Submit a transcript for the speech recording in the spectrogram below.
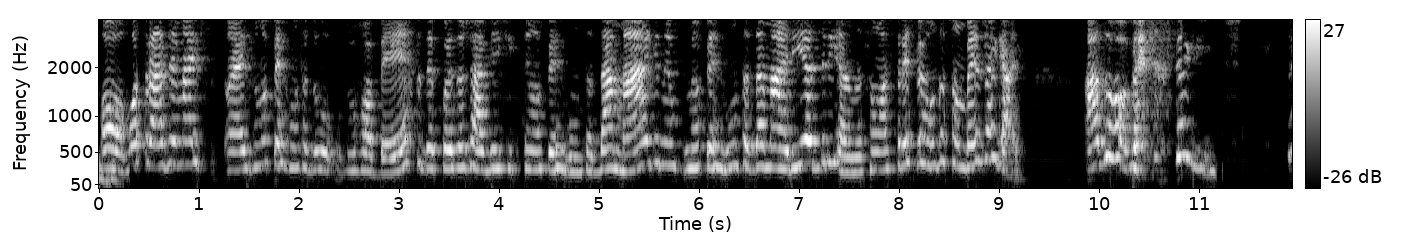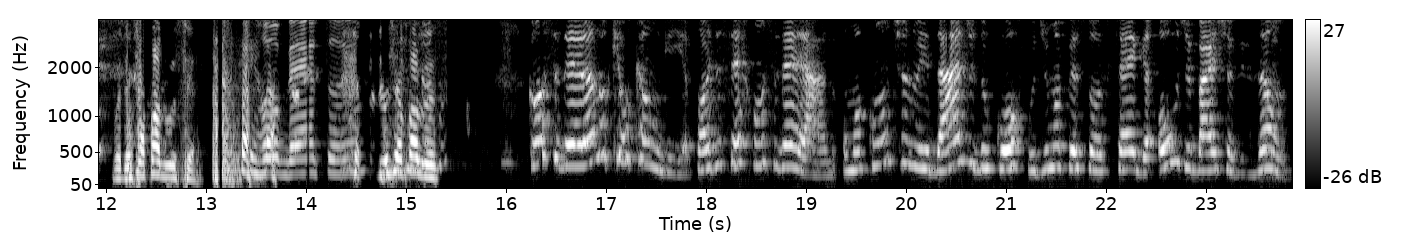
Ó, vou trazer mais, mais uma pergunta do, do Roberto. Depois eu já vi aqui que tem uma pergunta da Magna e uma pergunta da Maria Adriana. São as três perguntas são bem legais. A do Roberto é a seguinte. Vou deixar para a Lúcia. Esse Roberto. Vou deixar para a Lúcia. Considerando que o cão-guia pode ser considerado uma continuidade do corpo de uma pessoa cega ou de baixa visão,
